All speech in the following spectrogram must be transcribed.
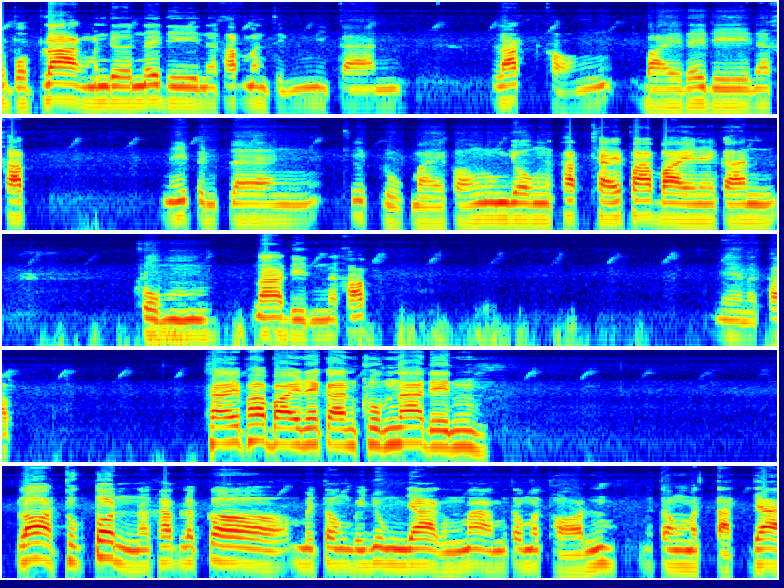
ระบบรากมันเดินได้ดีนะครับ มันถึงมีการรัดของใบได้ดีนะครับ นี่เป็นแปลงที่ปลูกใหม่ของลุงยงนะครับ ใช้ผ้าใบในการ ลุมหน้าดินนะครับเนี่ยนะครับ ใช้ผ้าใบในการคลุมหน้าดิน รอดทุกต้นนะครับ แล้วก็ไม่ต้องไปยุ่งยากมันมาก ไม่ต้องมาถอน ไม่ต้องมาตัดหญ้า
